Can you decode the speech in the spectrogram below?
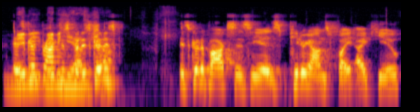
maybe it's good practice, but as good shot. as as good a box as he is, Peter Yan's fight IQ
